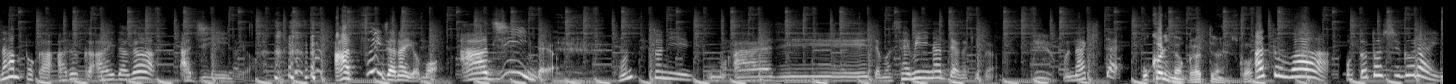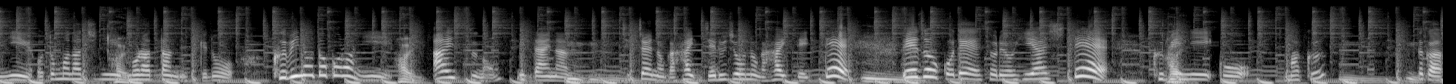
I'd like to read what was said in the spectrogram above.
何歩か歩く間が味いいのよ。暑いじゃないよもう。味いいんだよ。ね本当にもう味ってもうセミになったような気分。もう泣きたい。他になんかやってないんですか？あとは一昨年ぐらいにお友達にはい。もらったんですけど、首のところにはい。アイスのみたいなうんうんちっちゃいのが入っジェル状のが入っていてうんうん。冷蔵庫でそれを冷やして首にこう巻く、うん。うん。だから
